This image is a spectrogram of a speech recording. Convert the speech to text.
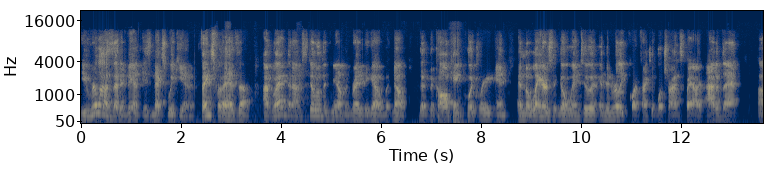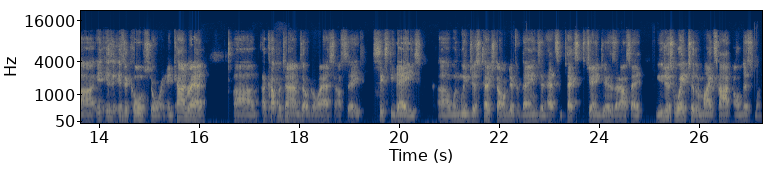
you realize that event is next weekend. Thanks for the heads up. I'm glad that I'm still in the gym and ready to go. But no, the, the call came quickly and and the layers that go into it, and then really, quite frankly, what transpired out of that uh, is, is a cool story. And Conrad, um, a couple of times over the last, I'll say, 60 days, uh, when we've just touched on different things and had some text exchanges, and I'll say, you just wait till the mic's hot on this one.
